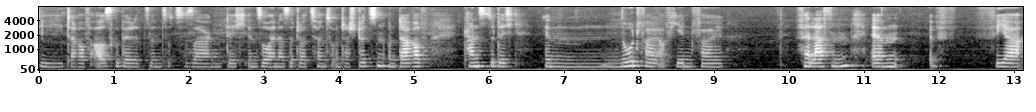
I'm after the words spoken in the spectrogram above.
die darauf ausgebildet sind, sozusagen dich in so einer Situation zu unterstützen. Und darauf kannst du dich im Notfall auf jeden Fall verlassen. Ähm, wir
